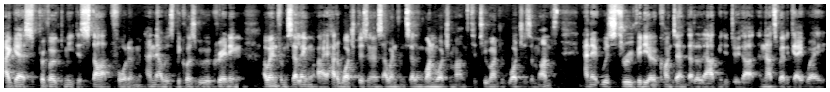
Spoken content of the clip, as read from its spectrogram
I guess provoked me to start Fordham. And that was because we were creating, I went from selling, I had a watch business. I went from selling one watch a month to 200 watches a month. And it was through video content that allowed me to do that. And that's where the gateway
